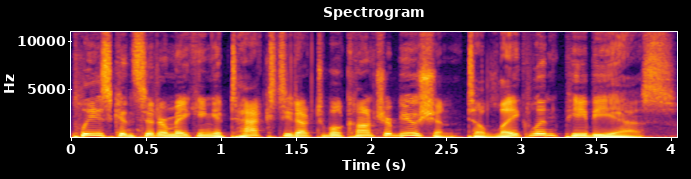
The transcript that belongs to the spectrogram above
please consider making a tax-deductible contribution to Lakeland PBS.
